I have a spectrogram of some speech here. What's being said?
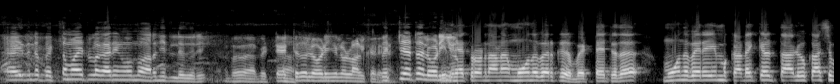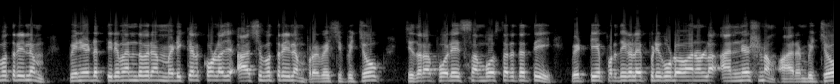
ആ, ഇതിന്റെ വ്യക്തമായിട്ടുള്ള കാര്യങ്ങളൊന്നും അറിഞ്ഞിട്ടില്ല ഇതുവരെ. വെട്ടേറ്റത് ലോഡിങ്ങിലുള്ള ആൾക്കാർ വെറ്റേറ്റ ലോഡിംഗ് ഇതിനെ തുടർന്നാണ് മൂന്ന് പേർക്ക് വെട്ടേറ്റത്. മൂന്ന് പേരെയും കടയ്ക്കൽ താലൂക്ക് ആശുപത്രിയിലും പിന്നീട് തിരുവനന്തപുരം മെഡിക്കൽ കോളേജ് ആശുപത്രിയിലും പ്രവേശിപ്പിച്ചു. ചിത്ര പോലീസ് സംഭവസ്ഥലത്തെത്തി വെട്ടിയ പ്രതികളെ പിടികൂടുവാനുള്ള അന്വേഷണം ആരംഭിച്ചു.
